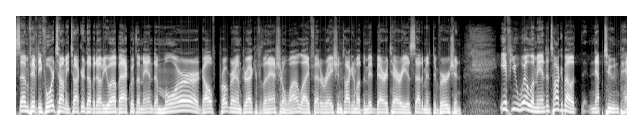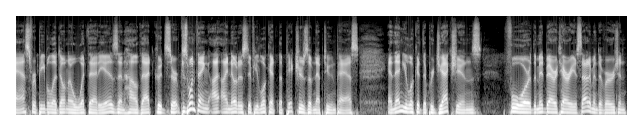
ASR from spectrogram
754, Tommy Tucker, WWL, back with Amanda Moore, Gulf program director for the National Wildlife Federation, talking about the Mid Barataria sediment diversion. If you will, Amanda, talk about Neptune Pass for people that don't know what that is and how that could serve. Because one thing I, I noticed if you look at the pictures of Neptune Pass and then you look at the projections for the Mid Barataria sediment diversion,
